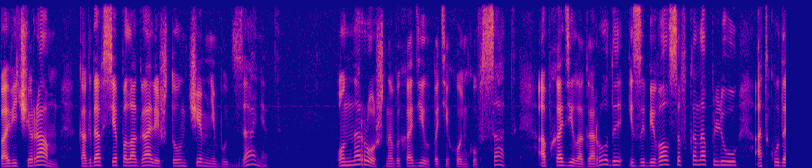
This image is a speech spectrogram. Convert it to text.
По вечерам, когда все полагали, что он чем-нибудь занят, он нарочно выходил потихоньку в сад, обходил огороды и забивался в коноплю, откуда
